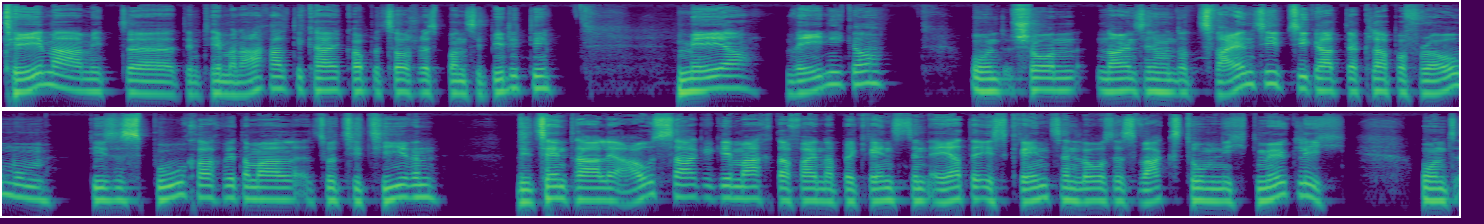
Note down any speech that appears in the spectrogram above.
Thema, mit äh, dem Thema Nachhaltigkeit, Corporate Social Responsibility? Mehr, weniger? Und schon 1972 hat der Club of Rome, um dieses Buch auch wieder mal zu zitieren, die zentrale Aussage gemacht, auf einer begrenzten Erde ist grenzenloses Wachstum nicht möglich. Und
